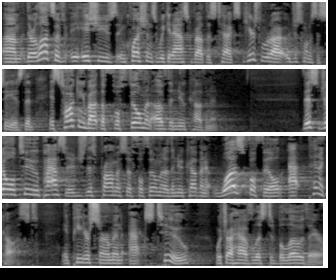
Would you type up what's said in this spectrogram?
Um, there are lots of issues and questions we could ask about this text. Here's what I just want us to see is that it's talking about the fulfillment of the new covenant. This Joel 2 passage, this promise of fulfillment of the new covenant, was fulfilled at Pentecost in Peter's sermon, Acts 2, which I have listed below there.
